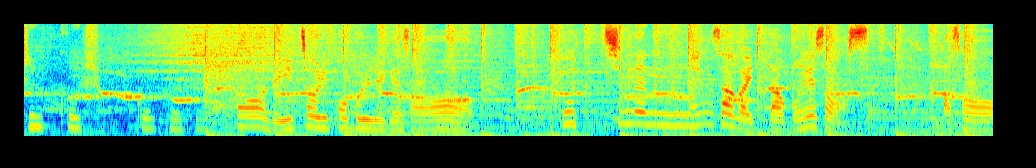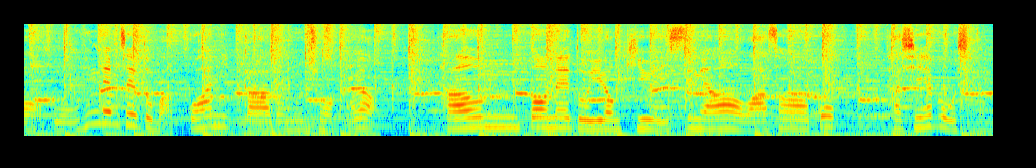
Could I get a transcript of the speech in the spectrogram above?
심고 싶고 그래요. 어, 네이처 리퍼블릭에서 꽃 심는 행사가 있다고 해서 왔어요. 와서 뭐 흙냄새도 맡고 하니까 너무 좋았고요. 다음번에도 이런 기회 있으면 와서 꼭 다시 해보고 싶어요.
